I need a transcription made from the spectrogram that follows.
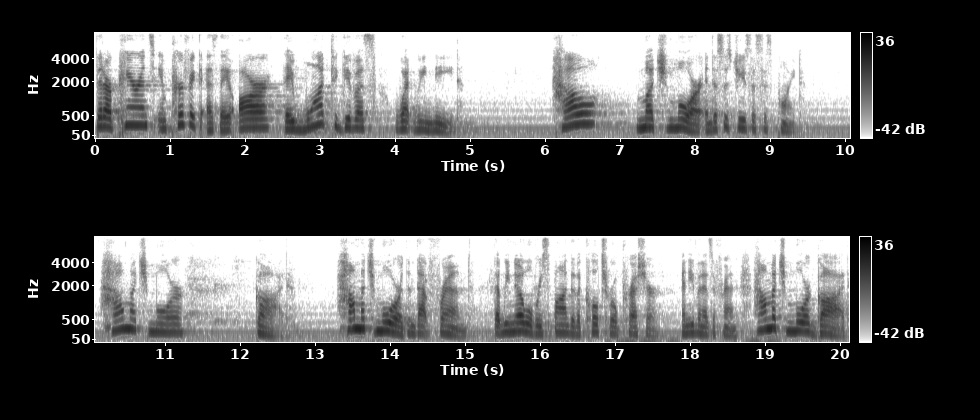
that our parents, imperfect as they are, they want to give us what we need. How much more, and this is Jesus' point, how much more God? How much more than that friend that we know will respond to the cultural pressure and even as a friend? How much more God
